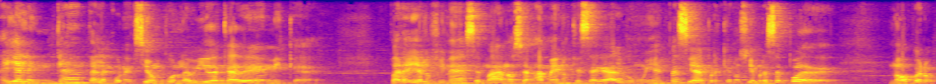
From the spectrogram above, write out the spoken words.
A ella le encanta la conexión con la vida académica. Para ella los fines de semana, o sea, a menos que se haga algo muy especial, pero es que no siempre se puede. No, pero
